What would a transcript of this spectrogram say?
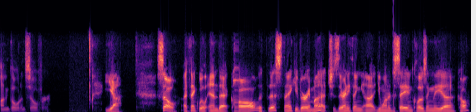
on gold and silver. Yeah. So I think we'll end that call with this. Thank you very much. Is there anything uh, you wanted to say in closing the uh, call?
